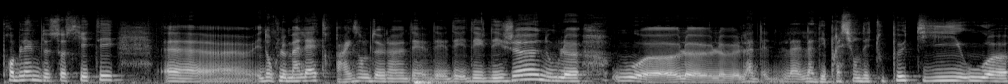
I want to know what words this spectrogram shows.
problème de société. Euh, et donc le mal-être, par exemple, de des, jeunes, ou, le, ou euh, le- la, la- la dépression des tout petits, ou euh,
